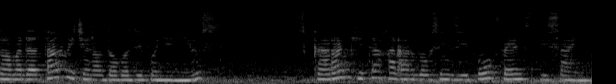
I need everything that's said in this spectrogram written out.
Selamat datang di channel Toko Zippo-nya News. Sekarang kita akan unboxing Zippo Fans Design.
